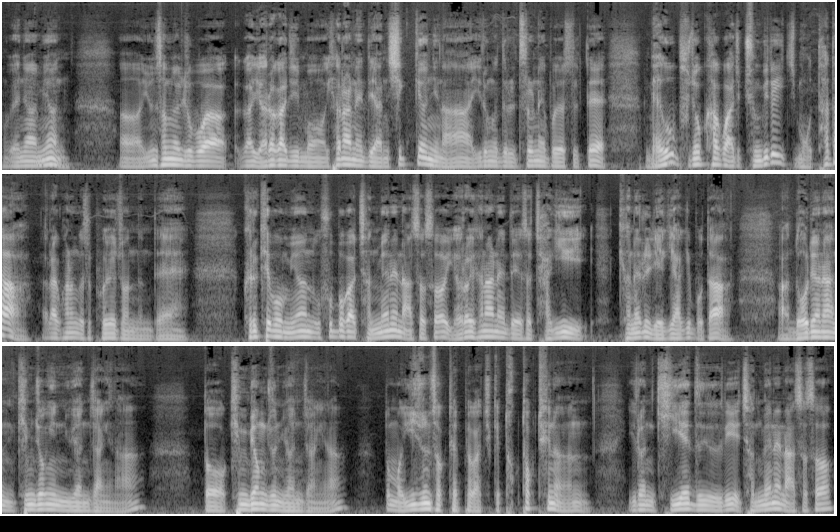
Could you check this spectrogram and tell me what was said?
왜냐하면 어, 윤석열 후보가 여러 가지 뭐 현안에 대한 식견이나 이런 것들을 드러내 보였을 때 매우 부족하고 아직 준비되어 있지 못하다라고 하는 것을 보여줬는데 그렇게 보면 후보가 전면에 나서서 여러 현안에 대해서 자기 견해를 얘기하기보다 아, 노련한 김종인 위원장이나 또 김병준 위원장이나 또 뭐 이준석 대표가 이렇게 톡톡 튀는 이런 기회들이 전면에 나서서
